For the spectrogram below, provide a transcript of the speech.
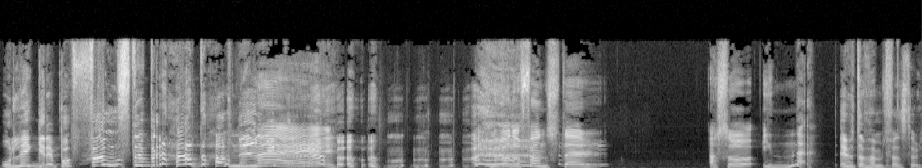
och lägger det på fönsterbrädan i Nej! mitt rum. Men vadå fönster, alltså inne? Utanför mitt fönster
